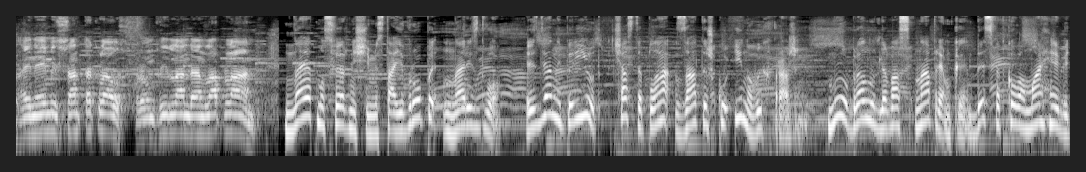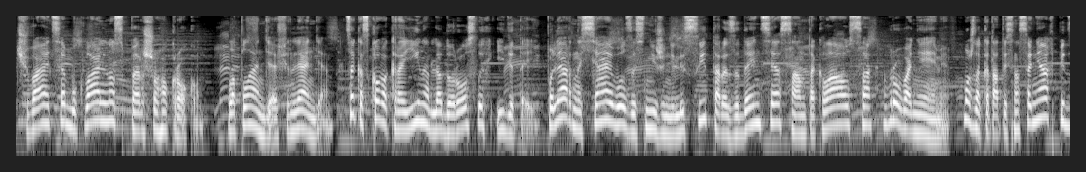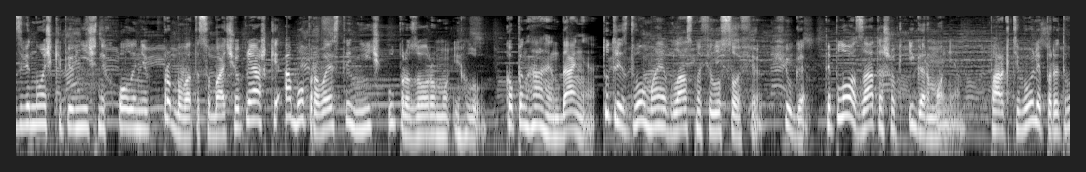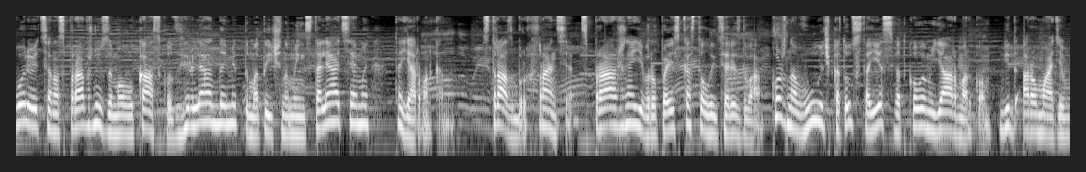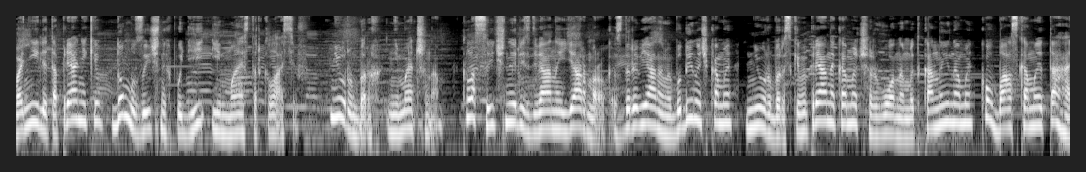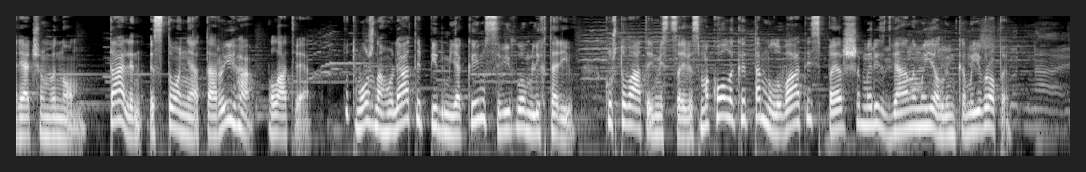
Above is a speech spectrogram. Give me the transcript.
My name is Santa Claus from Finland and Lapland. Найатмосферніші міста Європи на Різдво. Різдвяний період час тепла, затишку і нових вражень. Ми обрали для вас напрямки, де святкова магія відчувається буквально з першого кроку. Лапландія, Фінляндія це казкова країна для дорослих і дітей. Полярне сяйво, засніжені ліси та резиденція Санта Клауса в Рованіємі. Можна кататись на санях під дзвіночки північних оленів, пробувати собачі опряжки або провести ніч у прозорому іглу. Копенгаген, Данія. Тут Різдво має власну філософію хюге, тепло, затишок і гармонія. Парк Тіволі перетворюється на справжню зимову казку з гірляндами, тематичними інсталяціями та ярмарками. Страсбург, Франція, справжня європейська столиця Різдва. Кожна вуличка тут стає святковим ярмарком від ароматів ванілі та пряників до музичних подій і майстер-класів. Нюрнберг, Німеччина. Класичний різдвяний ярмарок з дерев'яними будиночками, нюрнберзькими пряниками, червоними тканинами, ковбасками та гарячим вином. Талін, Естонія та Рига, Латвія. Тут можна гуляти під м'яким світлом ліхтарів, куштувати місцеві смаколики та милуватись першими різдвяними ялинками Європи.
